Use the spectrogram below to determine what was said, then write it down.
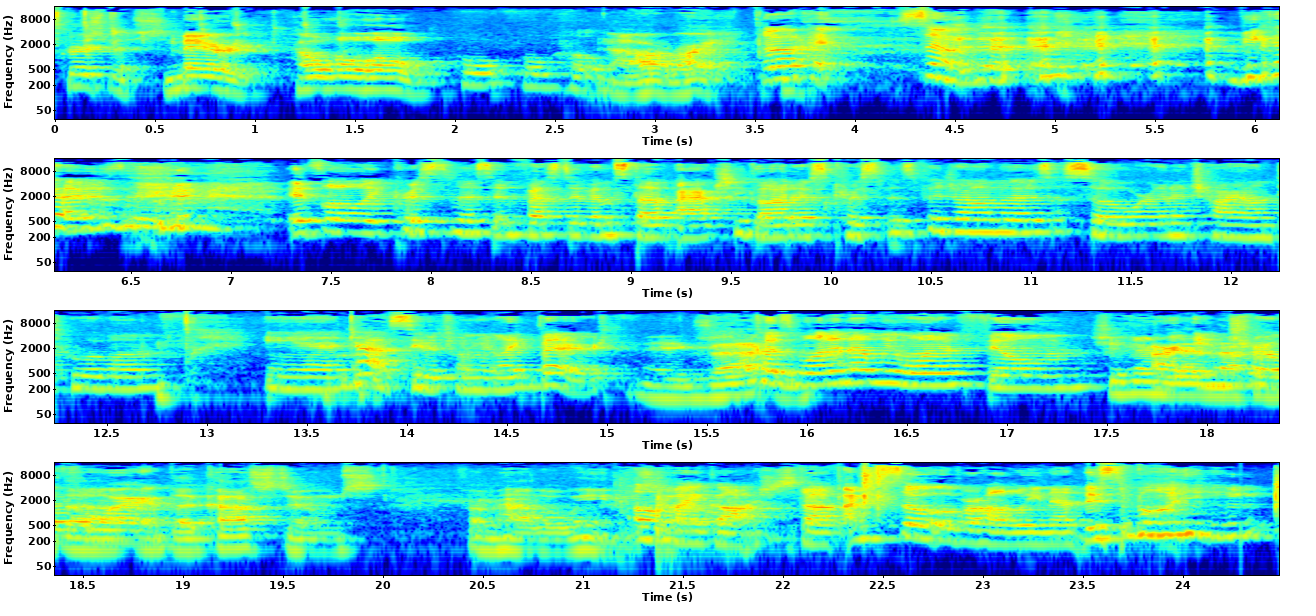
Christmas. Merry. Ho ho ho. Ho, ho, ho. All right. Okay, so because it's all like Christmas and festive and stuff, I actually got us Christmas pajamas. So we're gonna try on two of them and yeah, see which one we like better. Exactly. Because one of them we want to film our intro the, for. the costumes from Halloween. Oh so- my gosh, stop. I'm so over Halloween at this point.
